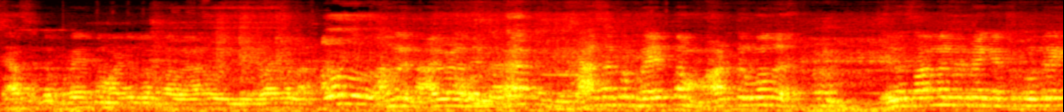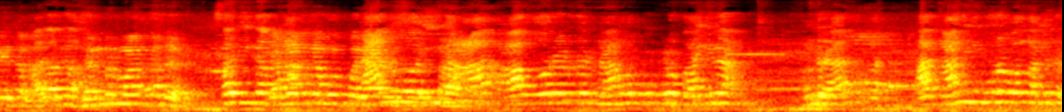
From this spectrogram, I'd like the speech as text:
ಶಾಸಕ ಪ್ರಯತ್ನ ಮಾಡಿಲ್ಲ ನಾವು ಯಾರು ಇಲ್ಲಿ ಅಂದ್ರೆ ನಾವ್ ಹೇಳೋದಿಲ್ಲ ಶಾಸಕ ಪ್ರಯತ್ನ ಮಾಡ್ತಿರ್ಬೋದು. ಜನಸಾಮಾನ್ಯರ ಬಗ್ಗೆ ಎಷ್ಟು ತೊಂದರೆ ಆಗೈತಲ್ಲ ಜನರು ಮಾಡ್ತಾರೆ. ಸರ್ ಈಗ ನಾನು ಈಗ ಆ- ಕೂಡ ಅಂದ್ರ ಆ ನಾನು ಈ ಊರವಲ್ಲ ಅಂದ್ರೆ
